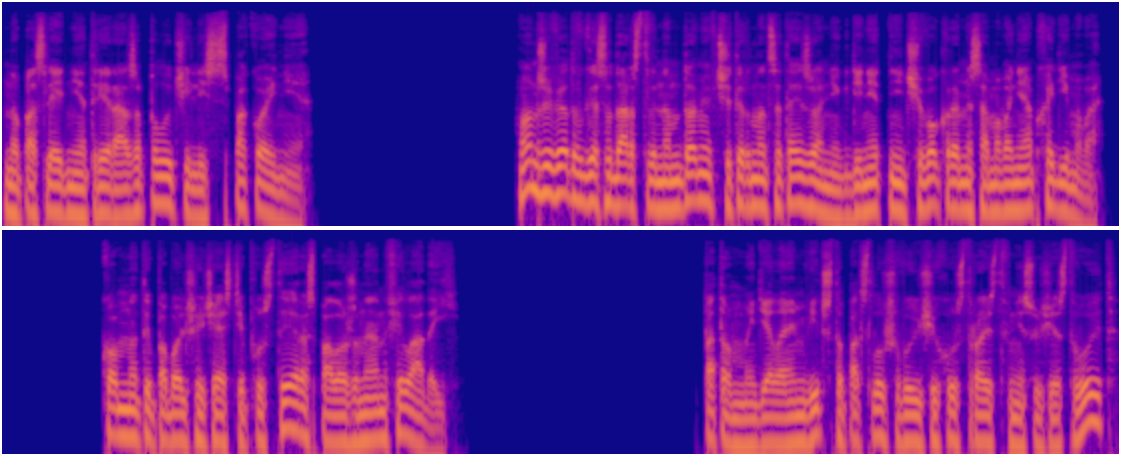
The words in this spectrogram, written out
Но последние три раза получились спокойнее. Он живет в государственном доме в 14-й зоне, где нет ничего, кроме самого необходимого. Комнаты по большей части пустые, расположены анфиладой. Потом мы делаем вид, что подслушивающих устройств не существует,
